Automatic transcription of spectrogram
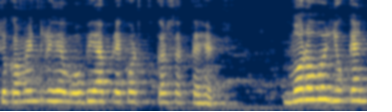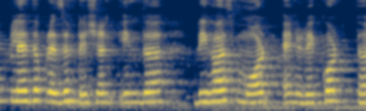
जो कमेंट्री है, वो भी आप रिकॉर्ड कर सकते हैं। Moreover you can play the presentation in the rehearse mode and record the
